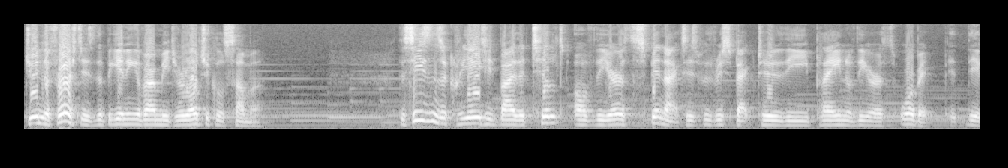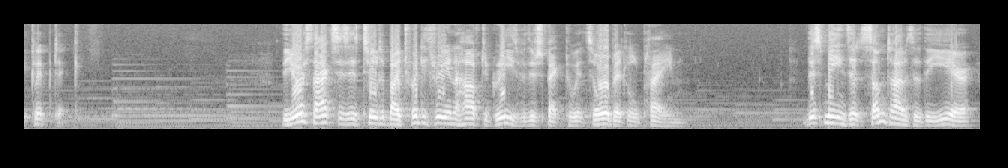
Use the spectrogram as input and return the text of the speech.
June the 1st is the beginning of our meteorological summer. The seasons are created by the tilt of the Earth's spin axis with respect to the plane of the Earth's orbit, the ecliptic. The Earth's axis is tilted by 23.5 degrees with respect to its orbital plane. This means that sometimes of the year,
